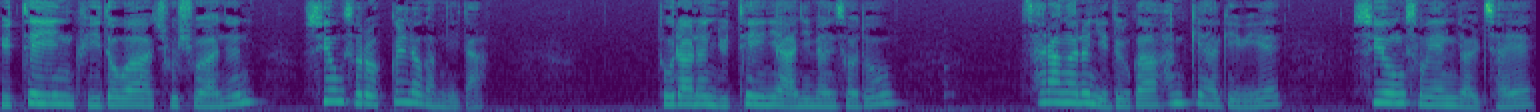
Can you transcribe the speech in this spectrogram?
유태인 귀도와 조슈아는 수용소로 끌려갑니다. 도라는 유태인이 아니면서도 사랑하는 이들과 함께하기 위해 수용 소행 열차에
